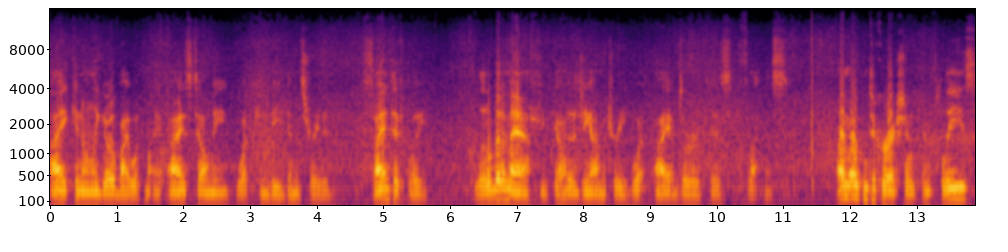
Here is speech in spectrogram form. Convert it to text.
I can only go by what my eyes tell me what can be demonstrated scientifically, a little bit of math, you've got a bit of geometry, what I observe is flatness. I'm open to correction, and please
